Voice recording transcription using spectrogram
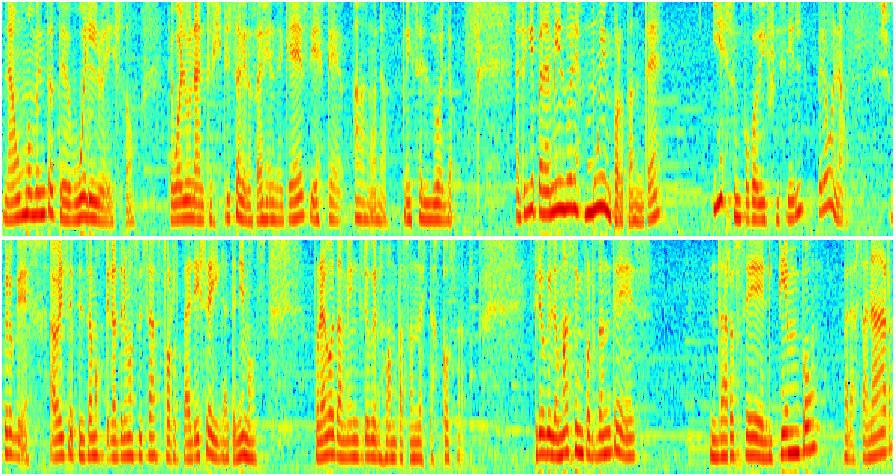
En algún momento te vuelve eso. Te vuelve una tristeza que no sabes bien de qué es y es que, ah, bueno, no hice el duelo. Así que para mí el duelo es muy importante y es un poco difícil, pero bueno, yo creo que a veces pensamos que no tenemos esa fortaleza y la tenemos. Por algo también creo que nos van pasando estas cosas. Creo que lo más importante es darse el tiempo para sanar.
